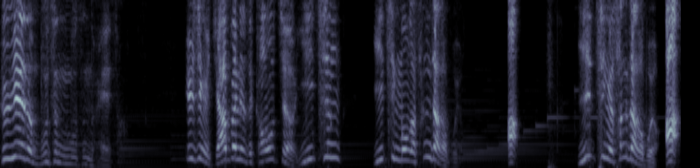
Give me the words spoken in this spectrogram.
그 위에는 무슨 무슨 회사. 1층은 Japanese culture. 2층 2층 뭔가 상자가 보여. 아. 2층에 상자가 보여. 아.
